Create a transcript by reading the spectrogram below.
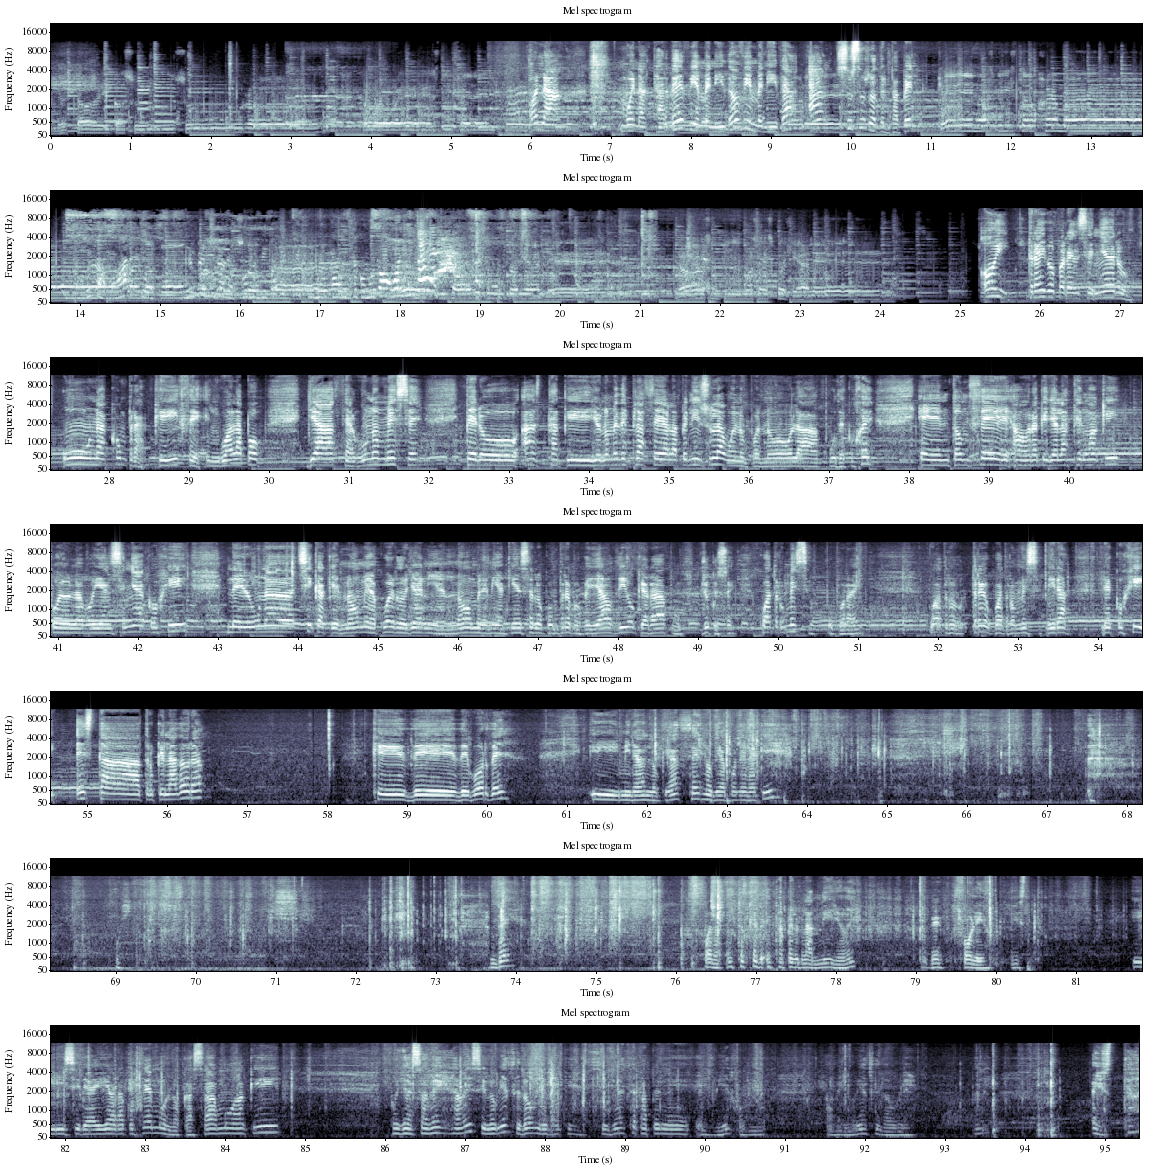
Cuando estoy con susurro, todo es diferente. Hola, buenas tardes, bienvenido, bienvenida a Susurros del Papel. Que no has visto jamás. Siempre he los pobres y como caído como tu abuelito. Tutoriales nos sentimos especiales. Hoy traigo para enseñaros una compra que hice en Wallapop ya hace algunos meses, pero hasta que yo no me desplacé a la península, bueno, pues no la pude coger. Entonces, ahora que ya las tengo aquí, pues las voy a enseñar. Cogí de una chica que no me acuerdo ya ni el nombre ni a quién se lo compré, porque ya os digo que hará, pues, yo qué sé, cuatro meses, pues por ahí cuatro, tres o cuatro meses. Mira, le cogí esta troqueladora que es de, de borde y mirad lo que hace, lo voy a poner aquí. ¿Veis? Bueno, esto es que es papel blandillo, ¿eh? Porque es folio, esto y si de ahí ahora cogemos lo casamos aquí pues ya sabéis a ver si lo voy a hacer doble porque si ya este papel es, viejo a ver lo voy a hacer doble ¿vale? esta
